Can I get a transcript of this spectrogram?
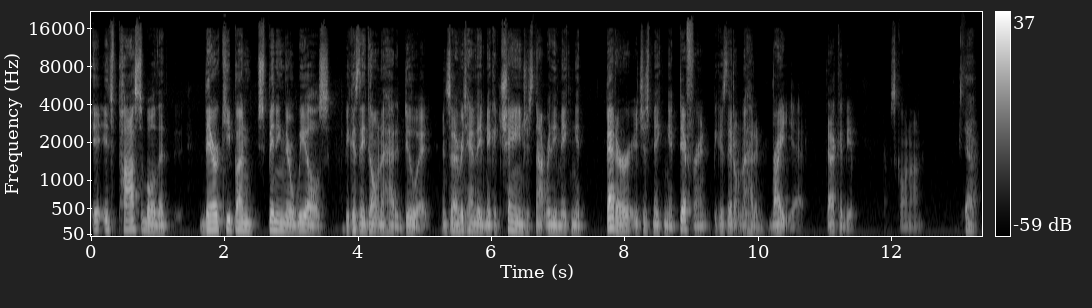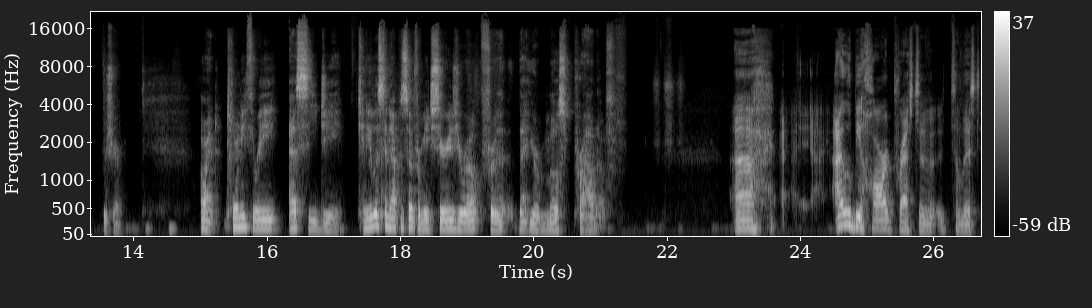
it, it's possible that they're keep on spinning their wheels because they don't know how to do it, and so every Mm-hmm. time they make a change, it's not really making it better; it's just making it different because they don't know how to write yet. That could be what's going on. Yeah, for sure. All right, 23 SCG. Can you list an episode from each series you wrote for that you're most proud of? Uh, I, I would be hard pressed to to list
